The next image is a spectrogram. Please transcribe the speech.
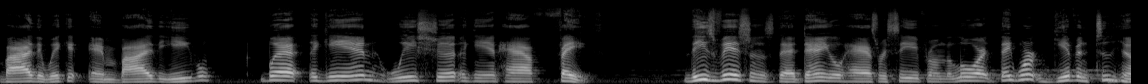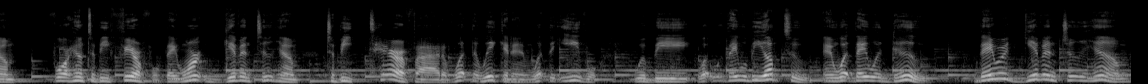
by the wicked and by the evil. But again, we should again have faith these visions that Daniel has received from the Lord, they weren't given to him for him to be fearful. They weren't given to him to be terrified of what the wicked and what the evil would be, what they would be up to and what they would do. They were given to him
